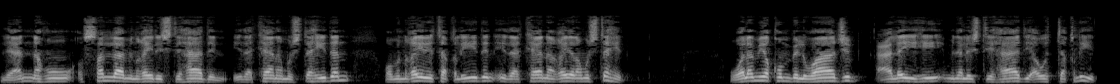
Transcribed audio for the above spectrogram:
لأنه صلى من غير اجتهاد إذا كان مجتهدا ومن غير تقليد إذا كان غير مجتهد. ولم يقم بالواجب عليه من الاجتهاد أو التقليد.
